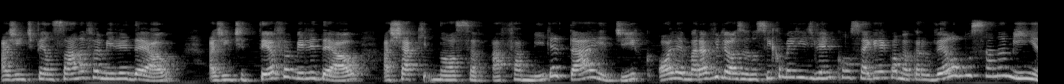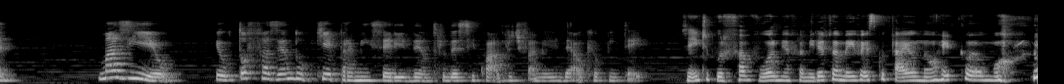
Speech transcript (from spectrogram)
a gente pensar na família ideal, a gente ter a família ideal, achar que, nossa, a família da Edi, olha, é maravilhosa. Eu não sei como a Edilene consegue reclamar, eu quero vê-la almoçar na minha. Mas e eu? Eu tô fazendo o que para me inserir dentro desse quadro de família ideal que eu pintei? Gente, por favor, minha família também vai escutar, eu não reclamo.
